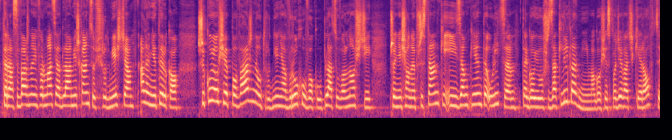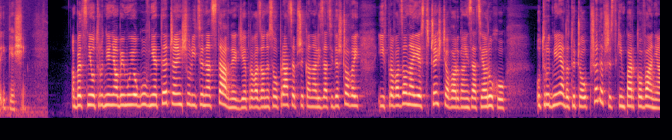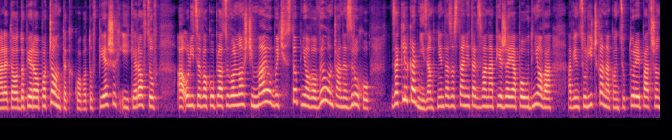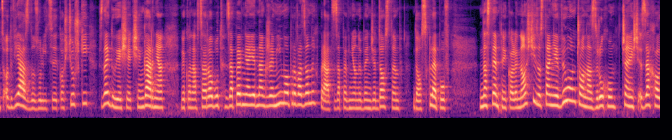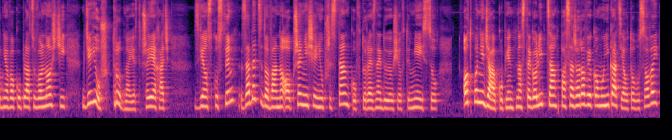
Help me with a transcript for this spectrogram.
Teraz ważna informacja dla mieszkańców Śródmieścia, ale nie tylko. Szykują się poważne utrudnienia w ruchu wokół Placu Wolności. Przeniesione przystanki i zamknięte ulice. Tego już za kilka dni mogą się spodziewać kierowcy i piesi. Obecnie utrudnienia obejmują głównie tę część ulicy Nadstawnej, gdzie prowadzone są prace przy kanalizacji deszczowej i wprowadzona jest częściowa organizacja ruchu. Utrudnienia dotyczą przede wszystkim parkowania, ale to dopiero początek kłopotów pieszych i kierowców, a ulice wokół Placu Wolności mają być stopniowo wyłączane z ruchu. Za kilka dni zamknięta zostanie tzw. Pierzeja Południowa, a więc uliczka, na końcu której patrząc od wjazdu z ulicy Kościuszki znajduje się księgarnia. Wykonawca robót zapewnia jednak, że mimo prowadzonych prac zapewniony będzie dostęp do sklepów. W następnej kolejności zostanie wyłączona z ruchu część zachodnia wokół Placu Wolności, gdzie już trudno jest przejechać. W związku z tym zadecydowano o przeniesieniu przystanków, które znajdują się w tym miejscu. Od poniedziałku 15 lipca pasażerowie komunikacji autobusowej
